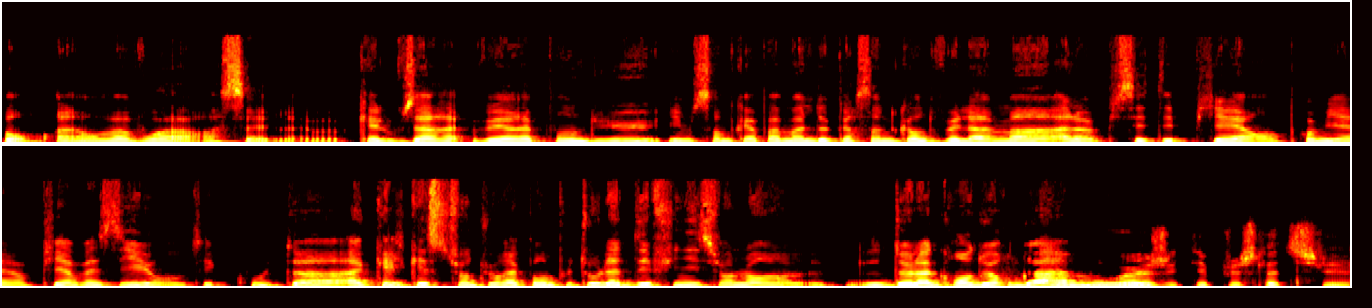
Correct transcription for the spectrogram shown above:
Bon, alors on va voir à celle euh, auquel vous avez répondu. Il me semble qu'il y a pas mal de personnes qui ont levé la main. Alors, puis c'était Pierre en premier. Alors, Pierre, vas-y, on t'écoute. À, à quelle question tu réponds? Plutôt la définition de la, de la grandeur d'âme ou... j'étais plus là-dessus,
